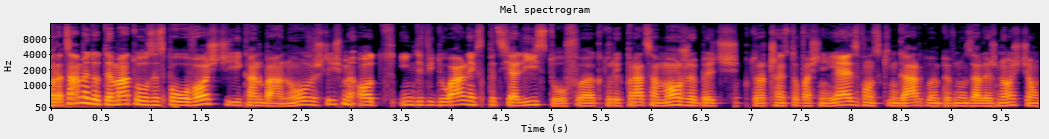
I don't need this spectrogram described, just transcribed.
Wracamy do tematu zespołowości i kanbanu. Wyszliśmy od indywidualnych specjalistów, e, których praca może być, która często właśnie jest wąskim gardłem, pewną zależnością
